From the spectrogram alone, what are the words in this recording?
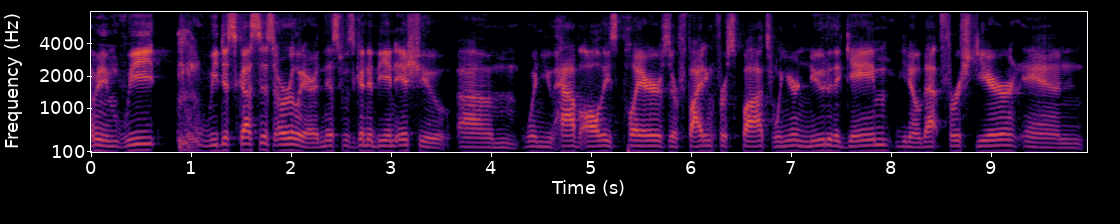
I mean, we we discussed this earlier, and this was going to be an issue um, when you have all these players. They're fighting for spots. When you're new to the game, you know that first year, and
